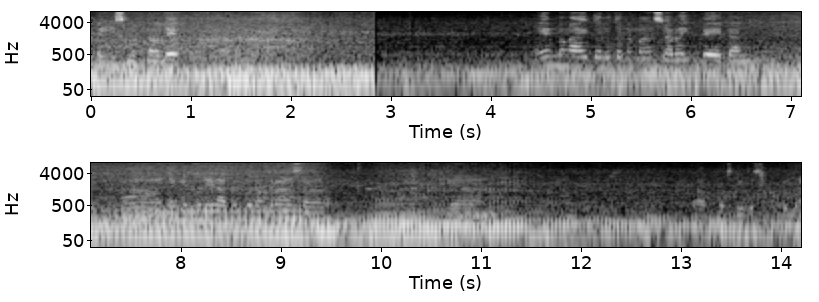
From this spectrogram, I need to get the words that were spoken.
Okay, smooth na ulit. Mga idol, ito naman sa right pedal. Ah, lagyan ulit natin ito ng grasa. Yan. Tapos dito sa kabila.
